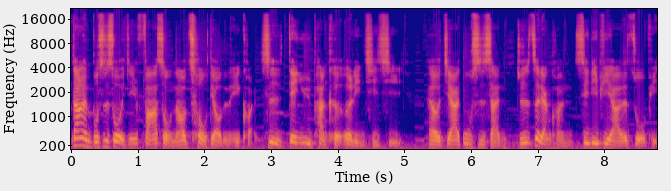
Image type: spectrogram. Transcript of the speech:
当然不是说已经发售然后臭掉的那一款，是《电狱判客二零七七》还有加《巫师三》，就是这两款 CDPR 的作品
